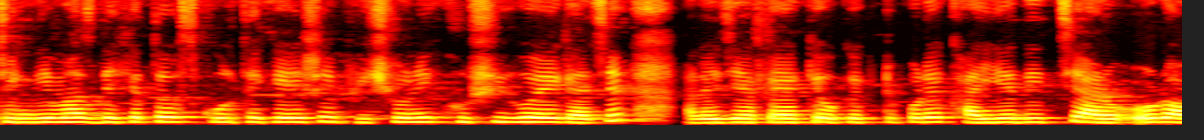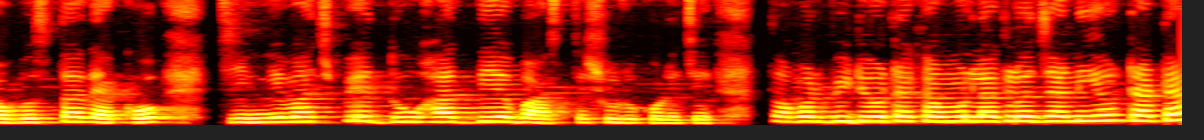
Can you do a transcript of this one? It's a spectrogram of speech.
চিংড়ি মাছ দেখে তো স্কুল থেকে এসে ভীষণই খুশি হয়ে গেছে। আর এই যে একে একে ওকে একটু করে খাইয়ে দিচ্ছি। আর ওর অবস্থা দেখো, চিংড়ি মাছ পেয়ে দু হাত দিয়ে বাঁচতে শুরু করেছে। তো আমার ভিডিওটা কেমন লাগল জানিও, টাটা।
